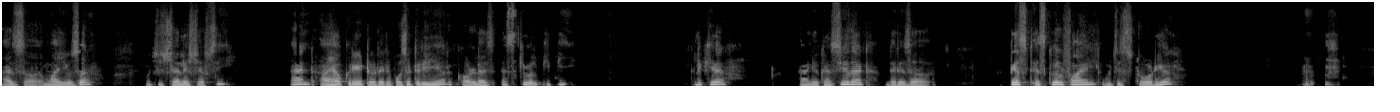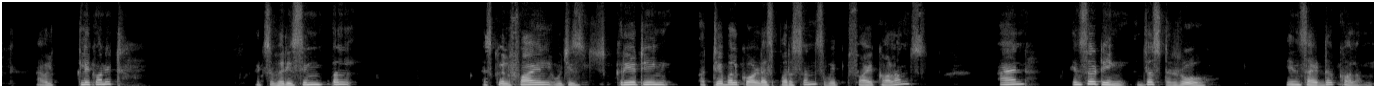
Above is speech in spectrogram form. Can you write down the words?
as uh, my user, which is Shailesh FC. And I have created a repository here called as SQLPP. Click here and you can see that there is a test SQL file which is stored here. I will click on it. It's a very simple SQL file which is creating a table called as persons with five columns and inserting just a row inside the column.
